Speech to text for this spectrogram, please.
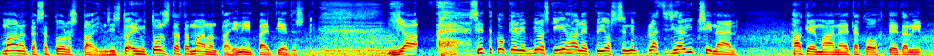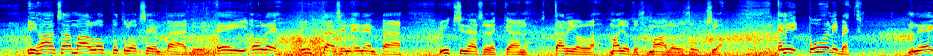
maanantaista torstaihin. Siis to, ei torstaista maanantaihin, niin päin tietysti. Ja sitten kokeilin myöskin ihan, että jos sinne lähtisi ihan yksinään hakemaan näitä kohteita, niin ihan samaan lopputulokseen päädyin. Ei ole yhtään sen enempää yksinäisellekään tarjolla majoitusmahdollisuuksia. Eli puhelimet, ne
